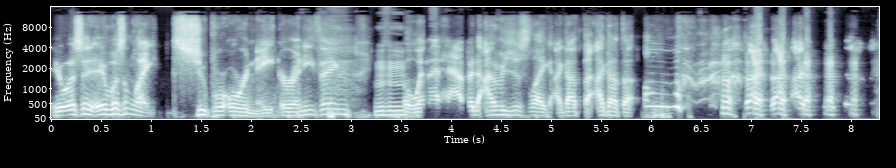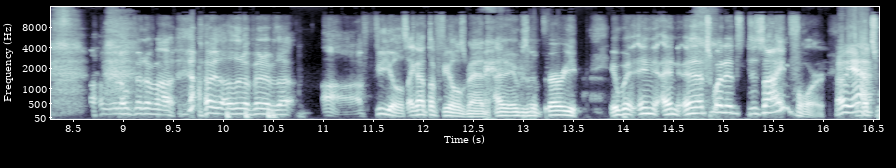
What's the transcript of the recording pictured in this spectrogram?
it wasn't, it wasn't like super ornate or anything, hmm but when that happened, I was just like, I got the, I got the, oh, a little bit of a, a little bit of the uh, feels. I got the feels, man. And it was a very, it was, and, and, and that's what it's designed for. Oh yeah. That's,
